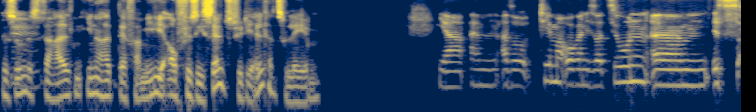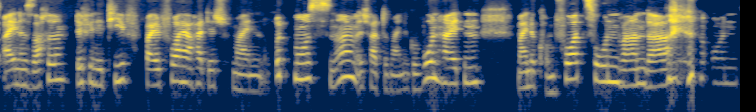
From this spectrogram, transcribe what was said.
gesundes mhm. Verhalten innerhalb der Familie auch für sich selbst, für die Eltern zu leben? Ja, ähm, also Thema Organisation ähm, ist eine Sache, definitiv, weil vorher hatte ich meinen Rhythmus, ne? ich hatte meine Gewohnheiten, meine Komfortzonen waren da und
